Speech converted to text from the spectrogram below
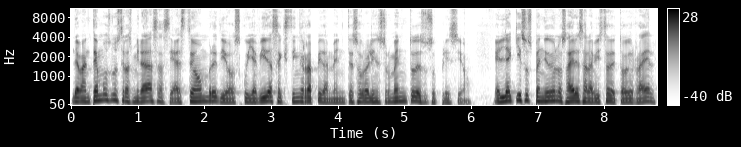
Levantemos nuestras miradas hacia este hombre Dios cuya vida se extingue rápidamente sobre el instrumento de su suplicio. Él de aquí suspendido en los aires a la vista de todo Israel,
